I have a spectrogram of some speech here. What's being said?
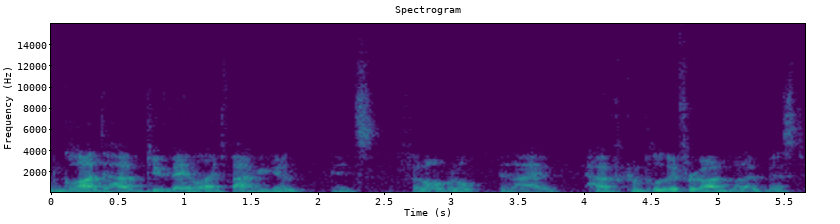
I'm glad to have duvet life back again. It's phenomenal, and I have completely forgotten what I've missed.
